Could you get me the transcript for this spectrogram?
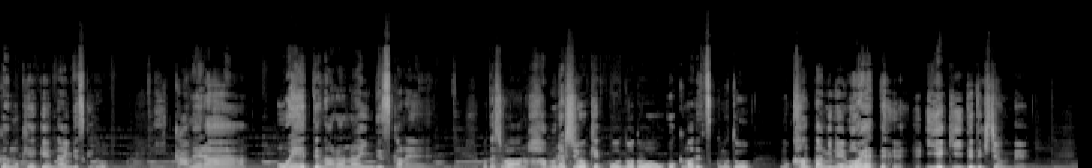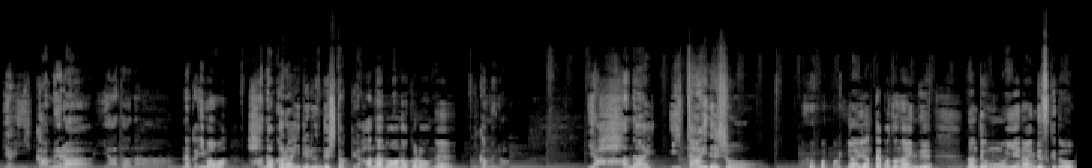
回も経験ないんですけど、胃カメラ、おえってならないんですかね。私はあの、歯ブラシを結構喉を奥まで突っ込むと、もう簡単にね、おえって胃液出てきちゃうんで。いや、胃カメラ、嫌だななんか今は鼻から入れるんでしたっけ？鼻の穴からね、胃カメラ。いや、鼻、痛いでしょう。いや、やったことないんで、なんても言えないんですけど、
